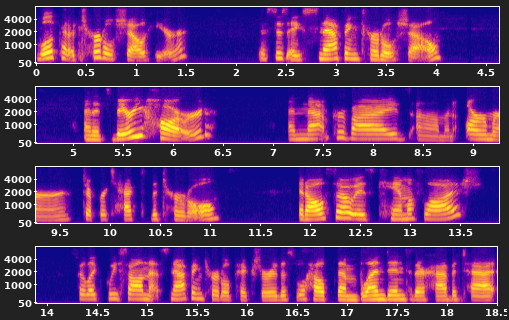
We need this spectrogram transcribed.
We'll look at a turtle shell here. This is a snapping turtle shell, and it's very hard and that provides um, an armor to protect the turtle. It also is camouflage. So like we saw in that snapping turtle picture, this will help them blend into their habitat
